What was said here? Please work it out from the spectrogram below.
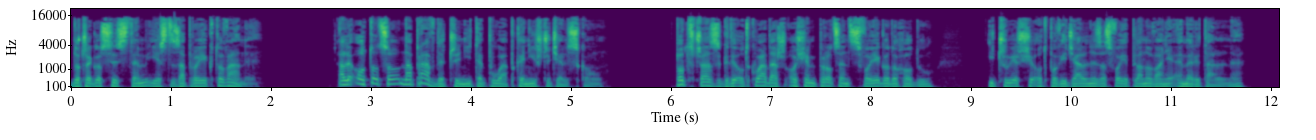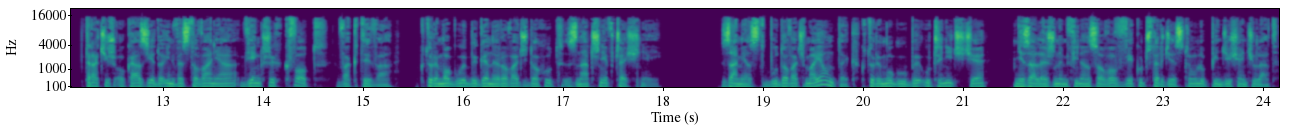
do czego system jest zaprojektowany. Ale oto co naprawdę czyni tę pułapkę niszczycielską. Podczas gdy odkładasz 8% swojego dochodu i czujesz się odpowiedzialny za swoje planowanie emerytalne, tracisz okazję do inwestowania większych kwot w aktywa, które mogłyby generować dochód znacznie wcześniej. Zamiast budować majątek, który mógłby uczynić cię niezależnym finansowo w wieku 40 lub 50 lat,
